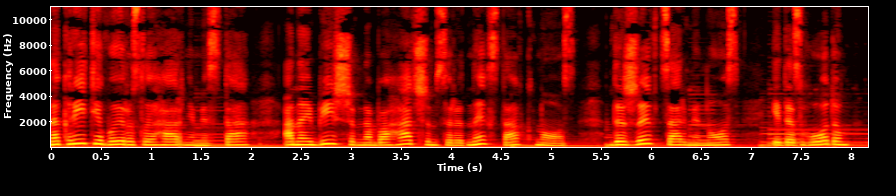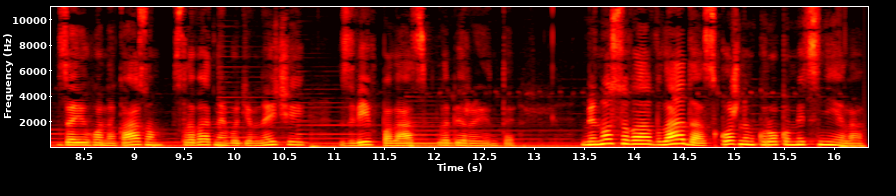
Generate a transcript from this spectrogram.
На Кріті виросли гарні міста, а найбільшим, найбагатшим серед них став Кнос, де жив цар Мінос і де згодом, за його наказом, славетний будівничий звів палац лабіринти. Міносова влада з кожним кроком міцніла.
